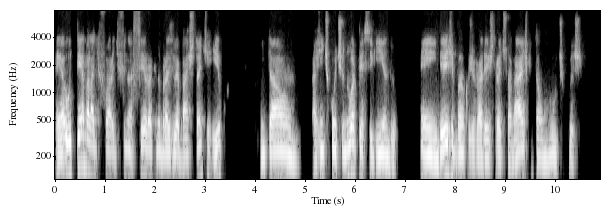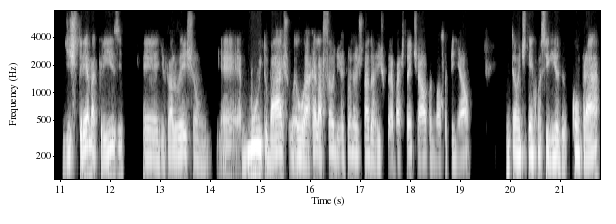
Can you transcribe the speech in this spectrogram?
É, o tema lá de fora de financeiro aqui no Brasil é bastante rico, então a gente continua perseguindo em desde bancos de varejo tradicionais, que estão múltiplos de extrema crise, é, de valuation é, muito baixo, a relação de retorno ajustado a risco é bastante alta, na nossa opinião, então a gente tem conseguido comprar.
